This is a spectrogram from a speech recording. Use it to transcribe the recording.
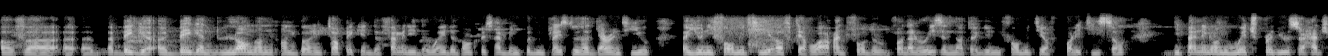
of uh, a, a, big a big and long on, ongoing topic in the family. The way the Grand Crus have been put in place do not guarantee you a uniformity of terroir, and for the for that reason, not a uniformity of quality. So, depending on which producer has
